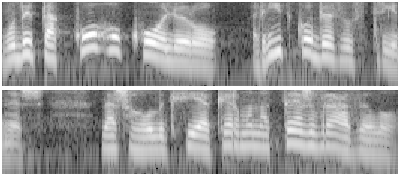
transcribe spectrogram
Води такого кольору рідко де зустрінеш. Нашого Олексія Кермана теж вразило.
